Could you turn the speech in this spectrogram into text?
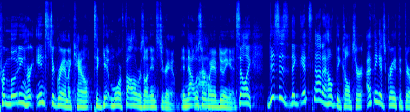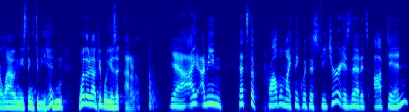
promoting her Instagram account to get more followers on Instagram. And that was her way of doing it. So like this is like it's not a healthy culture. I think it's great that they're allowing these things to be hidden. Whether or not people use it, I don't know. Yeah, I I mean that's the problem I think with this feature is that it's opt in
